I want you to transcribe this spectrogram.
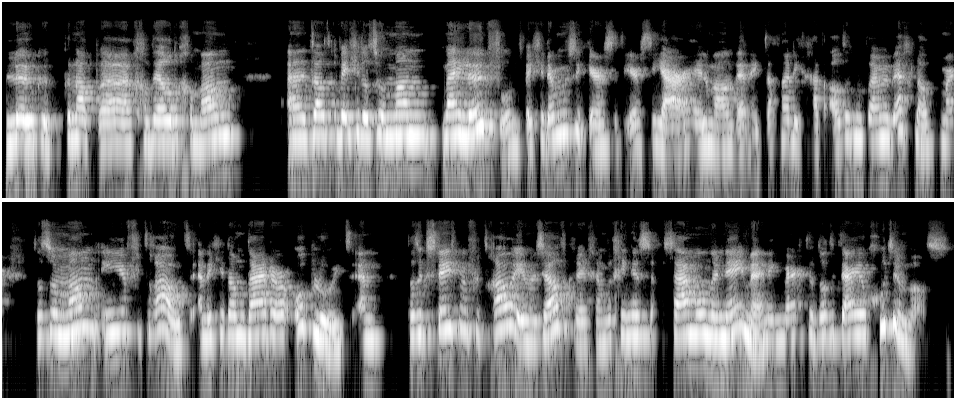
leuke, knappe, geweldige man. Uh, dat, weet je, dat zo'n man mij leuk vond. Weet je, daar moest ik eerst het eerste jaar helemaal aan wennen. Ik dacht, nou, die gaat altijd nog bij me weglopen. Maar dat zo'n man in je vertrouwt en dat je dan daardoor opbloeit. En dat ik steeds meer vertrouwen in mezelf kreeg. En we gingen samen ondernemen en ik merkte dat ik daar heel goed in was.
